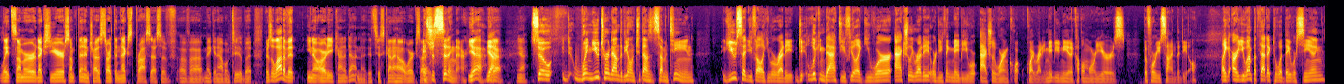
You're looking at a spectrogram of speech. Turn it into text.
late summer next year or something, and try to start the next process of of uh, making an album too. But there's a lot of it, you know, already kind of done. It's just kind of how it works. I- It's just sitting there. yeah, Yeah. yeah, yeah. So d- when you turned down the deal in 2017, you said you felt like you were ready. Do, looking back, do you feel like you were actually ready, or do you think maybe you were actually weren't qu- quite ready? Maybe you needed a couple more years before you signed the deal. Like, are you empathetic to what they were seeing,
